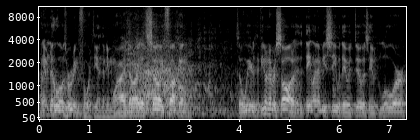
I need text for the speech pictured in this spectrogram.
don't even know who I was rooting for at the end anymore. I know it's so like fucking. So weird. If you don't ever saw it, the Dateline NBC, what they would do is they would lure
